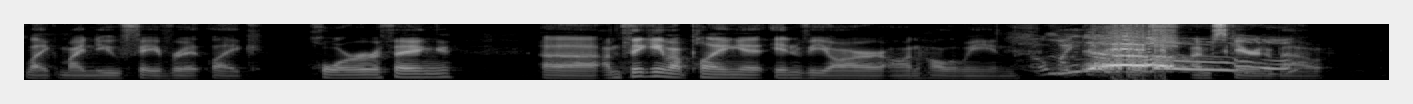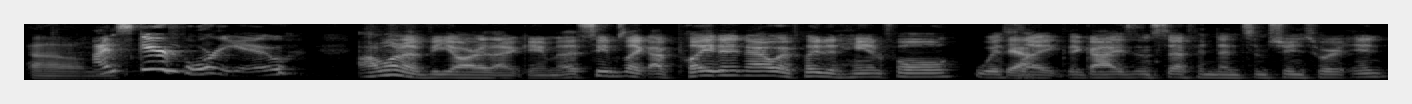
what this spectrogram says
like my new favorite like horror thing. Uh, I'm thinking about playing it in VR on Halloween, Oh my No! god. I'm scared about. Um, I'm scared for you. I want to VR that game. That seems like I've played it now. I've played a handful with Yeah. like the guys and stuff, and done some streams for it, and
